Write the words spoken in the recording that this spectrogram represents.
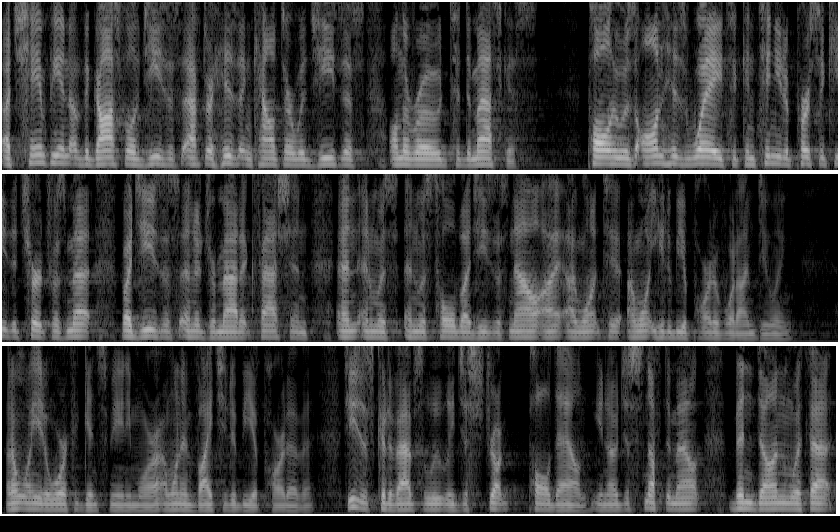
a champion of the gospel of Jesus after his encounter with Jesus on the road to Damascus. Paul, who was on his way to continue to persecute the church, was met by Jesus in a dramatic fashion and, and, was, and was told by Jesus, Now I, I, want to, I want you to be a part of what I'm doing. I don't want you to work against me anymore. I want to invite you to be a part of it. Jesus could have absolutely just struck Paul down, you know, just snuffed him out, been done with that,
